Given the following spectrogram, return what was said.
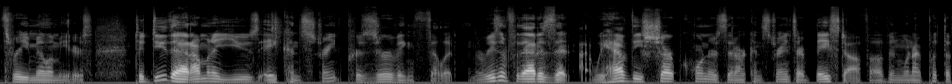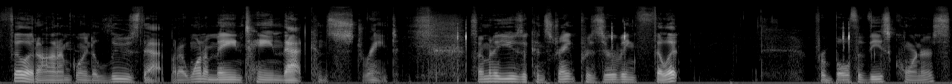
3 millimeters. To do that, I'm going to use a constraint preserving fillet. And the reason for that is that we have these sharp corners that our constraints are based off of, and when I put the fillet on, I'm going to lose that, but I want to maintain that constraint. So I'm going to use a constraint preserving fillet for both of these corners.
